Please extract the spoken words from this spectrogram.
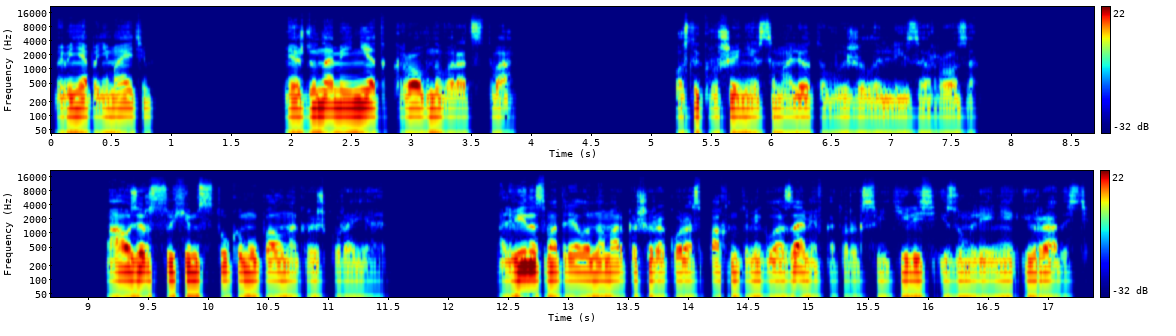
Вы меня понимаете? Между нами нет кровного родства. После крушения самолета выжила Лиза Роза. Маузер с сухим стуком упал на крышку рояля. Альвина смотрела на Марка широко распахнутыми глазами, в которых светились изумление и радость.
